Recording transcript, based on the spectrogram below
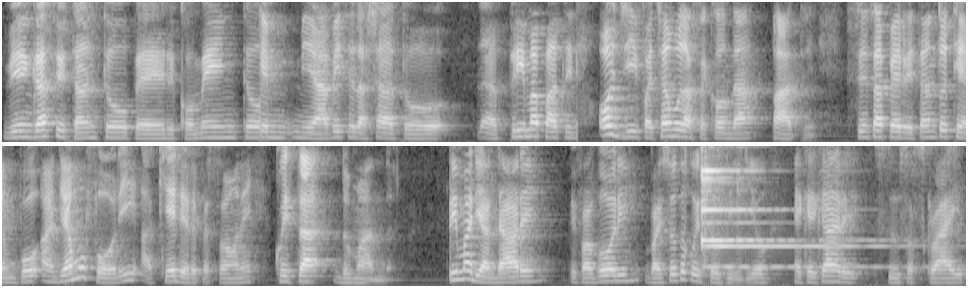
Vi ringrazio tanto per il commento che mi avete lasciato la prima parte. Oggi facciamo la seconda parte. Senza perdere tanto tempo andiamo fuori a chiedere persone questa domanda. Prima di andare, per favore, vai sotto questo video e cliccare su subscribe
